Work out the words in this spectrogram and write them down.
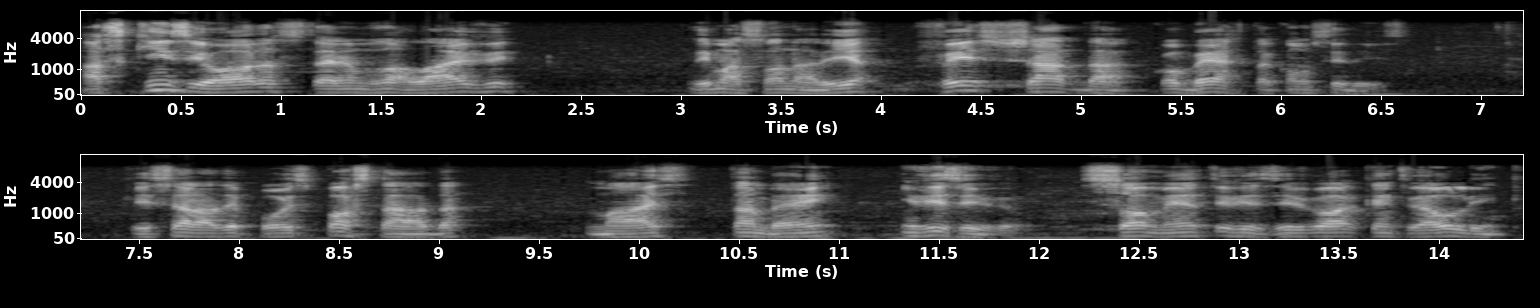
às 15 horas, teremos uma live de maçonaria fechada, coberta, como se diz, que será depois postada, mas também invisível. Somente visível a quem tiver o link.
